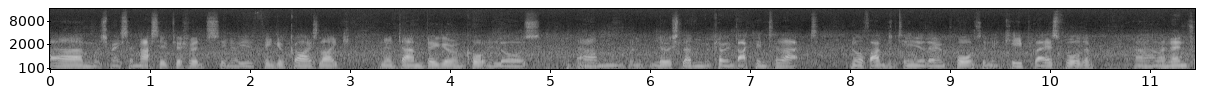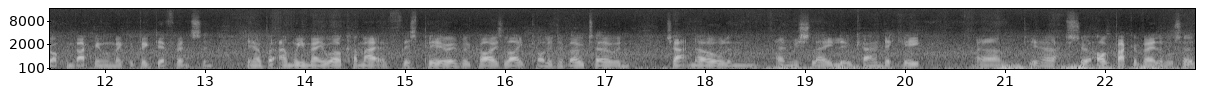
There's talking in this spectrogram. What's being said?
Um, which makes a massive difference. You know, you think of guys like you know Dan Biggar and Courtney Lawes, um, Lewis Ludlam were coming back into that Northampton team. You know, they're important and key players for them. Um, and then dropping back in will make a big difference. And you know, but and we may well come out of this period with guys like Colin Devoto and Jack Nowell and Henry Slade, Luke Cowan-Dickie, um, you know, Stuart Hogg back available. So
